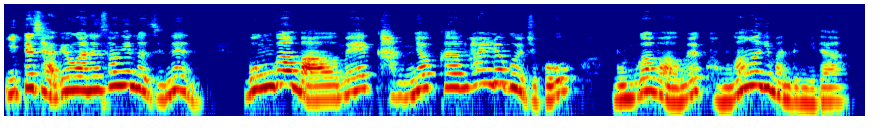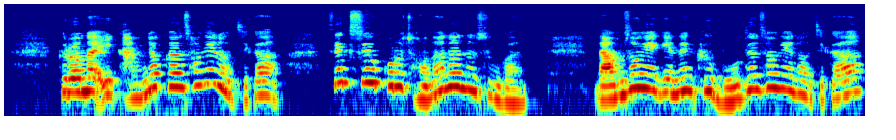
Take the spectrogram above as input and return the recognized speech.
이때 작용하는 성에너지는 몸과 마음에 강력한 활력을 주고 몸과 마음을 건강하게 만듭니다. 그러나 이 강력한 성에너지가 섹스 욕구로 전환하는 순간 남성에게는 그 모든 성에너지가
